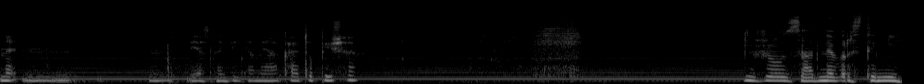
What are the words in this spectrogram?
Ne, jaz ne vidim, ja, kaj to piše. Žal zadnje vrste ni.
